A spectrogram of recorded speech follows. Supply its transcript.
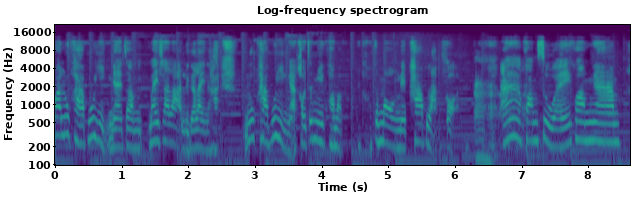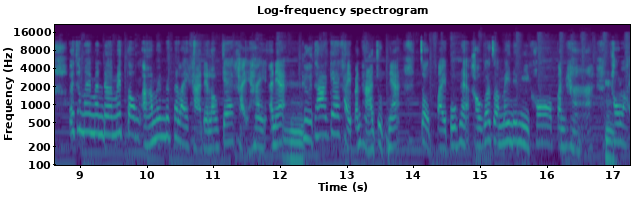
ว่าลูกค้าผู้หญิงเนี่ยจะไม่ฉลาดหรืออะไรนะคะ ลูกค้าผู้หญิงอะเขาจะมีความแบบเขาจะมองในภาพลักษณ์ก่อน อ่าอ่าความสวยความงามเอ้ยทำไมมันเดินไม่ตรงอ่าไม่ไม่เป็นไรค่ะ เดี๋ยวเราแก้ไขให้ อันเนี้ยอืมคือถ้าแก้ไขปัญหาจุดเนี้ยจบไปปุ๊บเนี่ยเขาก็จะไม่ได้มีข้อปัญหาอืม เท่าไหร่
